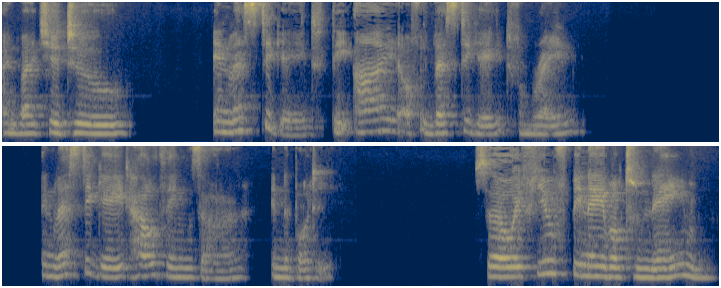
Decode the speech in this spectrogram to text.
I invite you to investigate the I of investigate from rain investigate how things are in the body. So, if you've been able to name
